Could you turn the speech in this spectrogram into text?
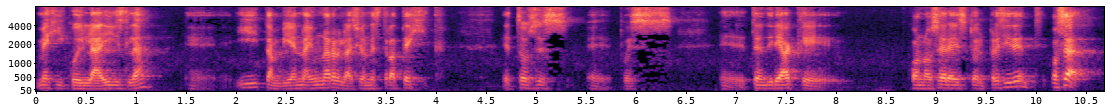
México y la isla, y también hay una relación estratégica. Entonces, eh, pues eh, tendría que conocer esto el presidente. O sea,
